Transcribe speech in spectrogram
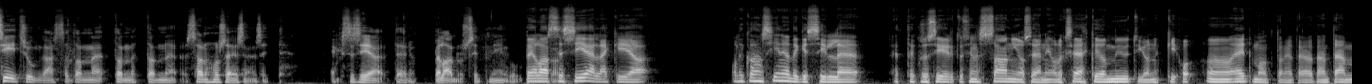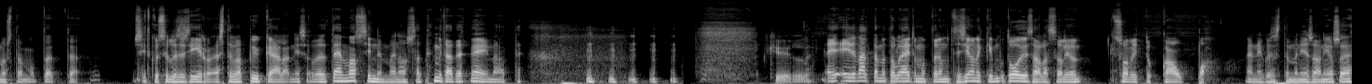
Chichun kanssa tonne, tonne, tonne San Joseeseen sitten. Eikö se siellä tehnyt, pelannut sitten niin kuin, Pelasi se sielläkin ja olikohan siinä jotenkin silleen, että kun se siirtyi sinne San Joseen, niin oliko se ehkä jo myyty jonnekin Edmontonia tai jotain tämmöistä, mutta että sitten kun sillä oli se siirro estävä pykälä, niin se oli, että en mä ole sinne menossa, että mitä te meinaatte. Kyllä. Ei, ei välttämättä ollut Edmontonia, mutta siis jonnekin toisaalla se oli jo sovittu kauppa, ennen kuin se sitten meni San Joseen.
